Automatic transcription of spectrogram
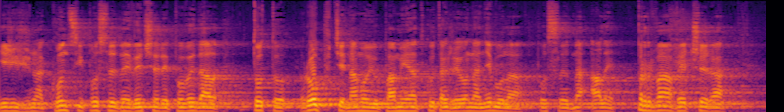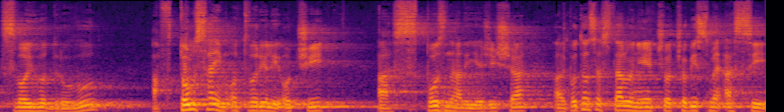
Ježiš na konci poslednej večere povedal, toto robte na moju pamiatku, takže ona nebola posledná, ale prvá večera svojho druhu a v tom sa im otvorili oči a spoznali Ježiša, ale potom sa stalo niečo, čo by sme asi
